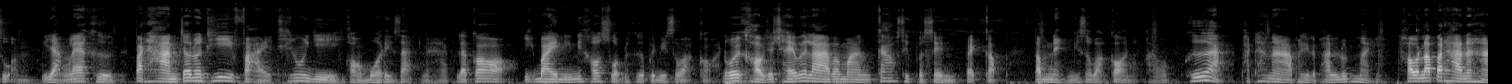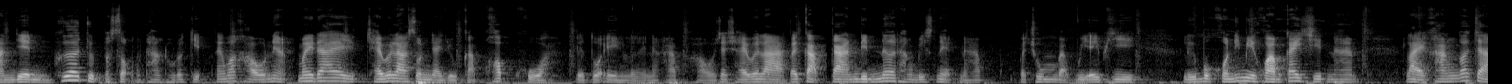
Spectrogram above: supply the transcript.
สวม อย่างแรกคือ ประธานเจ้าหน้าที่ฝ่ายเทคโนโลยีของบริษัทนะครับ แล้วก็อีกใบหนึ่งที่เขาสวมก็คือเป็นวิศวกร โดยเขาจะใช้เวลาประมาณ 90%ไปกับ ตำแหน่งวิศวกรของเขา เพื่อพัฒนาผลิตภัณฑ์รุ่นใหม่ เขารับประทานอาหารเย็นเพื่อจุดประสงค์ทางธุรกิจ แต่ว่าเขาเนี่ยไม่ได้ใช้เวลาส่วนใหญ่อยู่กับครอบครัวหรือตัวเองเลยนะครับ เขาจะใช้เวลาไปกับการดินเนอร์ทางบิสเนสนะครับ ประชุมแบบ VIP หรือบุคคลที่มีความใกล้ชิดนะครับหลายครั้งก็จะ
